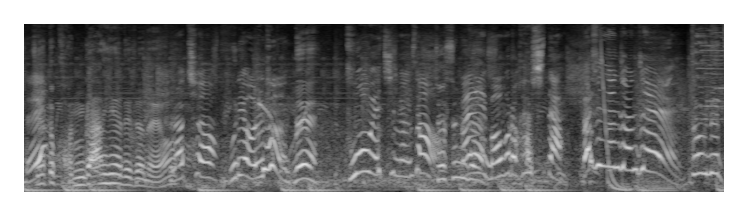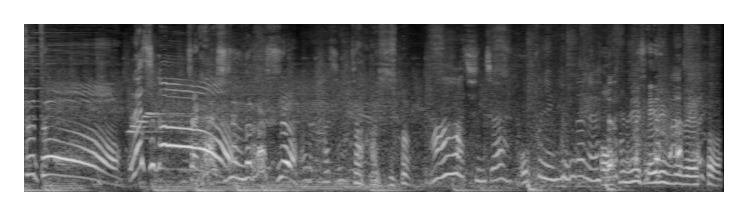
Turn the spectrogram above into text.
네. 저희 또 건강해야 되잖아요. 그렇죠. 우리 얼른 네. 구호 외치면서 좋습니다. 빨리 먹으러 갑시다. 맛있는 전쟁. 동네 투톱! 렛츠고. 자, 가시죠, 가시죠. 가자. 자, 가시죠. 아, 진짜 오프닝 힘드네. 오픈이 제일 힘드네요.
